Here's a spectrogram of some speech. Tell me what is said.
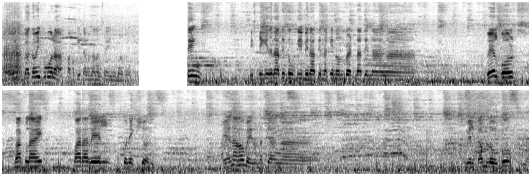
Gagawin, gagawin ko muna, papakita ko na lang sa inyo mga Things, Testingin na natin tong TV natin na kinonvert natin ng ah, 12 volts backlight parallel connection. Ayan na oh, mayroon na siyang ah, welcome logo na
